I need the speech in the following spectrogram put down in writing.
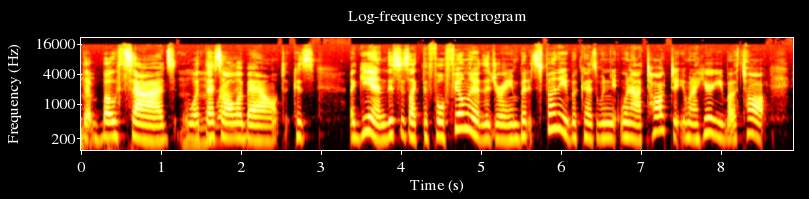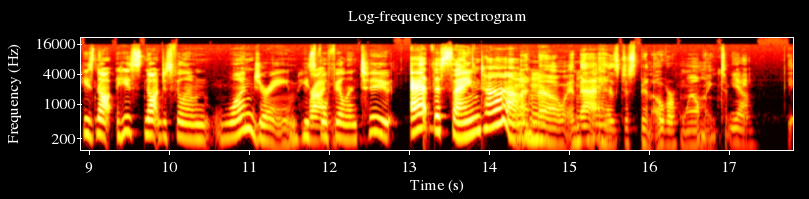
that both sides, what that's all about. Because again, this is like the fulfillment of the dream. But it's funny because when when I talk to when I hear you both talk, he's not he's not just filling one dream; he's Right. fulfilling two at the same time. I mm-hmm. know, and that mm-hmm. has just been overwhelming to Yeah. me. Yeah.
